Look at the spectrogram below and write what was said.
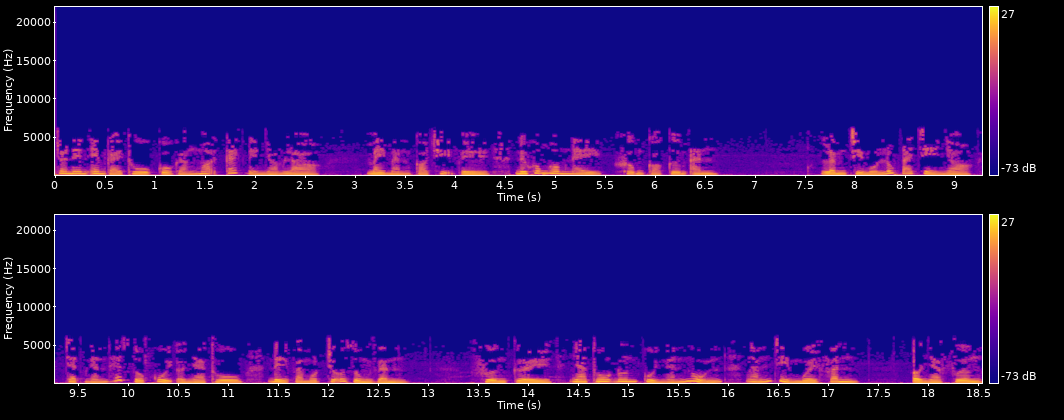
cho nên em gái Thu cố gắng mọi cách để nhóm lò. May mắn có chị về, nếu không hôm nay không có cơm ăn. Lâm chỉ một lúc đã trẻ nhỏ, chặt ngắn hết số củi ở nhà Thu, để vào một chỗ dùng dần. Phương cười, nhà Thu đun củi ngắn ngủn, ngắn chỉ 10 phân. Ở nhà Phương,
